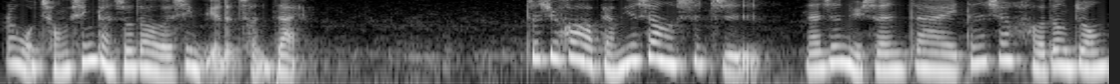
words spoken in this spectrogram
让我重新感受到了性别的存在。这句话表面上是指男生女生在登山活动中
